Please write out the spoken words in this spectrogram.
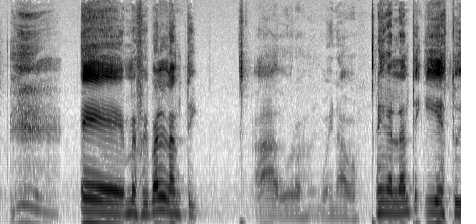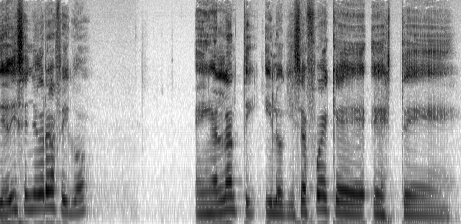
eh, me fui para Atlantic. Ah, duro, en Guaynabo. en Atlantic y estudié diseño gráfico en Atlantic y lo que hice fue que este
